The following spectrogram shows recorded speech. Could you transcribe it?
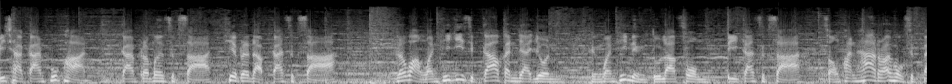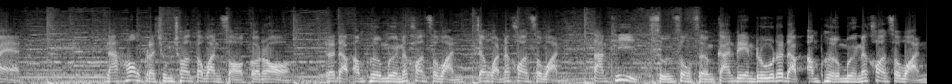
วิชาการผู้ผ่าน การประเมินศึกษาเทียบระดับการศึกษา ระหว่างวันที่ 29 กันยายน ถึงวันที่ 1 ตุลาคม ปีการศึกษา 2568 ณห้องประชุมชอนตะวันสกร ระดับอำเภอเมืองนครสวรรค์จังหวัดนครสวรรค์ตามที่ศูนย์ส่งเสริมการเรียนรู้ระดับอำเภอเมืองนครสวรรค์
